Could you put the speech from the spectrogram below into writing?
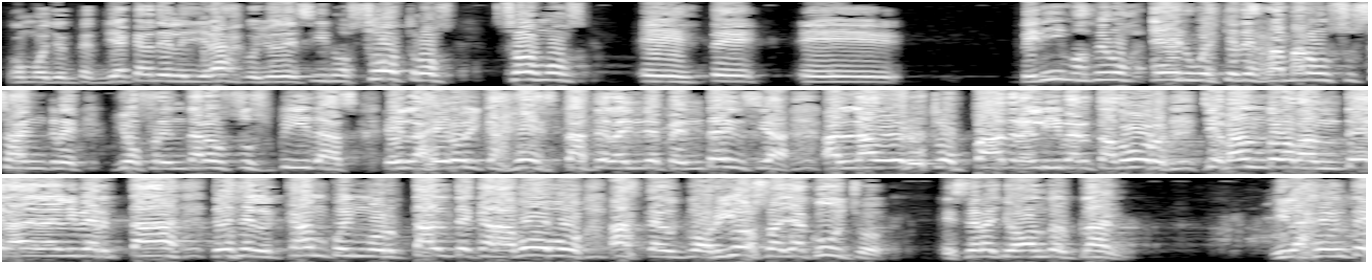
como yo entendía que era de liderazgo, yo decía, nosotros somos, este, eh, venimos de unos héroes que derramaron su sangre y ofrendaron sus vidas en las heroicas gestas de la independencia al lado de nuestro Padre Libertador, llevando la bandera de la libertad desde el campo inmortal de Carabobo hasta el glorioso Ayacucho. Ese era yo dando el plan. Y la gente,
